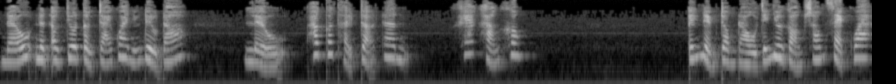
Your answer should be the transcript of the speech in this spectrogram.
Nếu ninh ân chưa từng trải qua những điều đó, liệu hắn có thể trở nên khác hẳn không? Ý niệm trong đầu chỉ như gọn sóng xẹt qua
